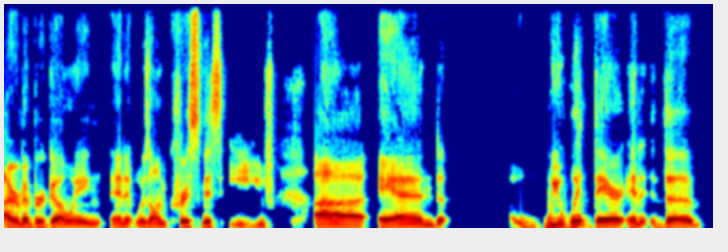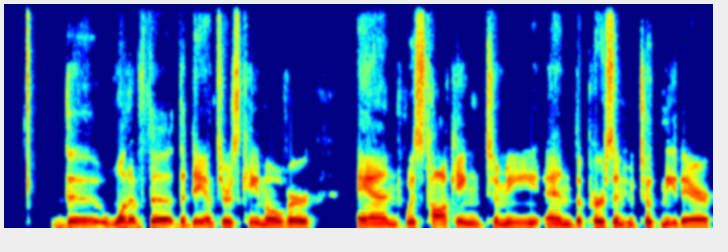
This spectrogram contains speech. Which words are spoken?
i remember going and it was on christmas eve uh and we went there and the the one of the the dancers came over and was talking to me and the person who took me there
